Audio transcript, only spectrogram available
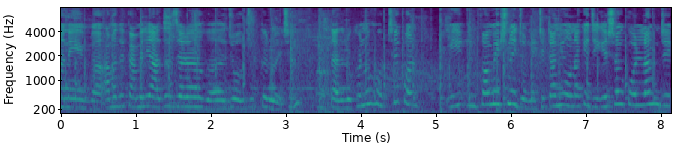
মানে আমাদের ফ্যামিলি আদার্স যারা যুক্ত রয়েছেন তাদের ওখানেও হচ্ছে এই ইনফরমেশনের জন্য যেটা আমি ওনাকে জিজ্ঞাসাও করলাম যে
